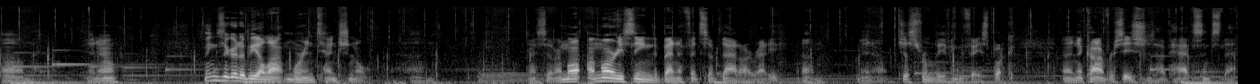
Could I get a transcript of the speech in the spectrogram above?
Um, you know, things are going to be a lot more intentional. Um, like I said, I'm, I'm already seeing the benefits of that already, um, you know, just from leaving Facebook and the conversations I've had since then.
